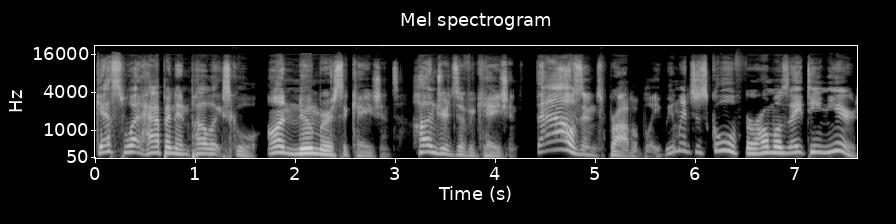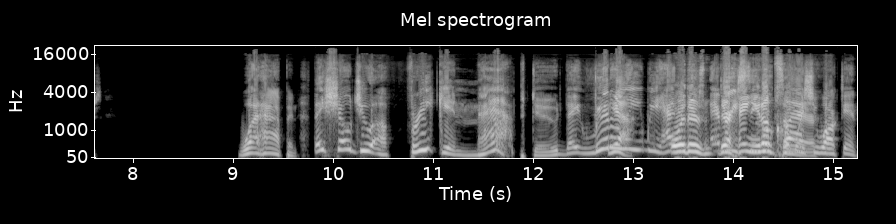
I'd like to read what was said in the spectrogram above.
guess what happened in public school on numerous occasions, hundreds of occasions, thousands probably. We went to school for almost 18 years. What happened? They showed you a freaking map, dude. They literally, we had or there's they're every single up class somewhere. you walked in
